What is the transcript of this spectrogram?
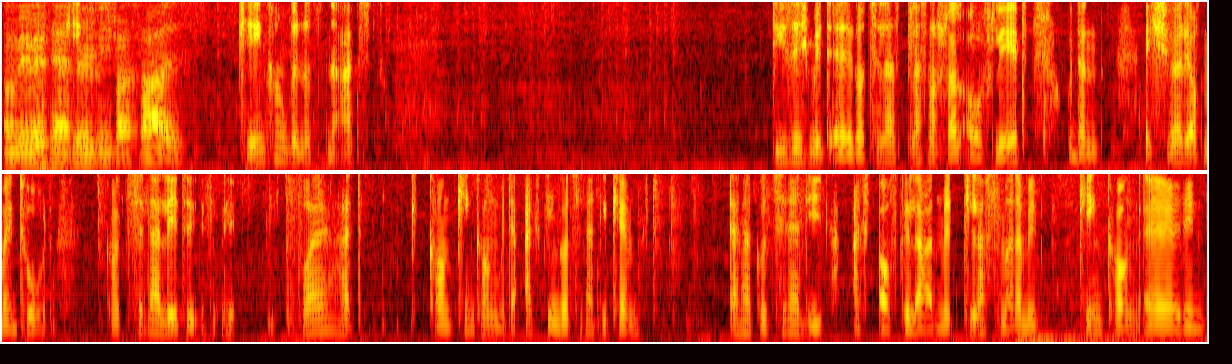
Und wir wissen ja natürlich nicht, was wahr ist. King Kong benutzt eine Axt. Die sich mit äh, Godzillas Plasmastrahl auflädt und dann, ich schwöre dir auf meinen Tod. Godzilla lädt, lä- vorher hat Kong, King Kong mit der Axt gegen Godzilla gekämpft. Dann hat Godzilla die Axt aufgeladen mit Plasma, damit King Kong äh, den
